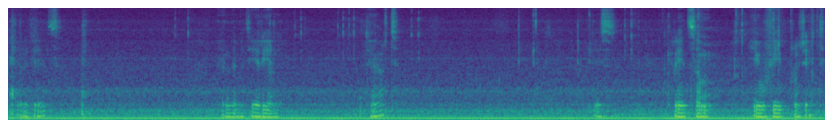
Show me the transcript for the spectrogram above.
there it is and the material. Dirt. Please create some UV project.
